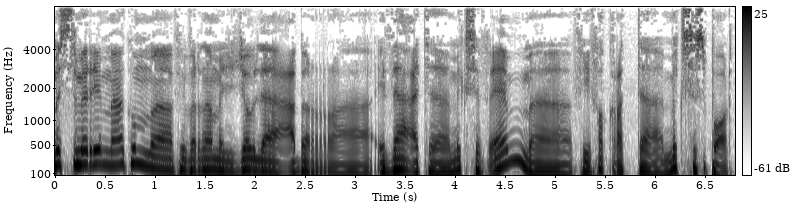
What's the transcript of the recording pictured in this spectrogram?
ومستمرين معكم آه، في برنامج الجولة عبر آه، إذاعة آه، Mix FM في فقرة Mix Sport.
